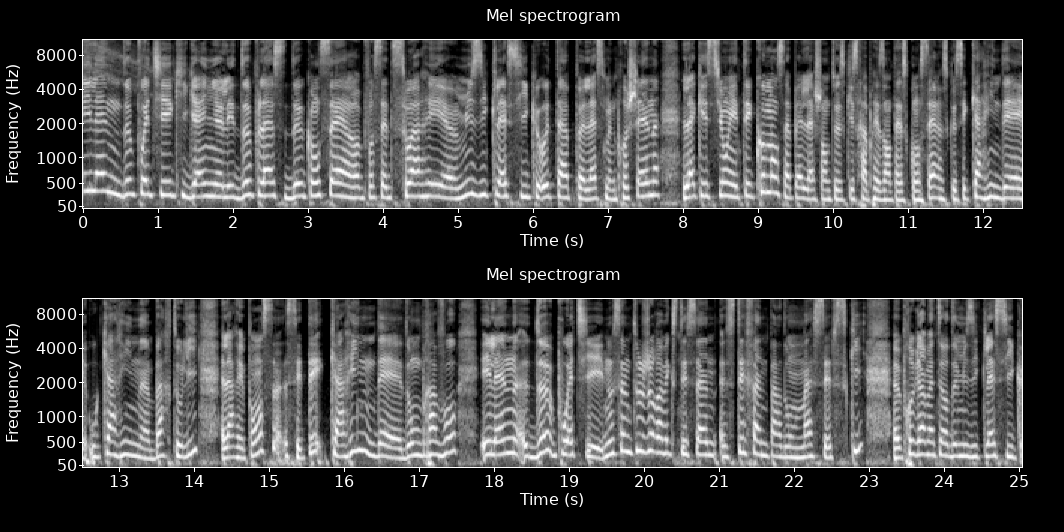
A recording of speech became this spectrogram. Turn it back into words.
Hélène de Poitiers qui gagne les deux places de concert pour cette soirée euh, musique classique au TAP la semaine prochaine. La question était comment s'appelle la chanteuse qui sera présente à ce concert? Est-ce que c'est Karine Day ou Karine Bartoli? La réponse, c'était Karine Day. Donc bravo Hélène de Poitiers. Nous sommes toujours avec Stéphane, euh, Stéphane pardon, Masewski, euh, programmateur de musique classique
